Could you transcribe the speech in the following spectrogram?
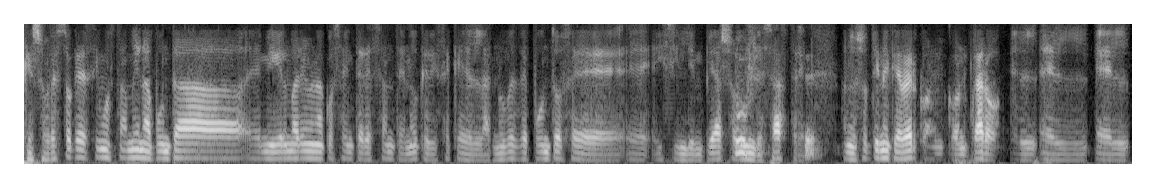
Que sobre esto que decimos también apunta eh, Miguel Marín una cosa interesante, ¿no? Que dice que las nubes de puntos eh, eh, y sin limpiar son un desastre. Bueno, eso tiene que ver con, con claro, el, el,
